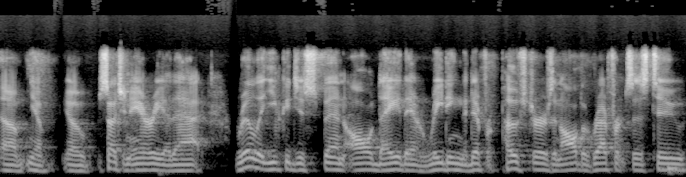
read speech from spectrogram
um, you know you know such an area that really you could just spend all day there reading the different posters and all the references to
